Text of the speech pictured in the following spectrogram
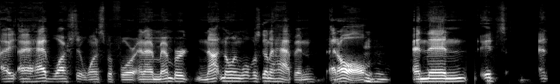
I, I had watched it once before, and I remember not knowing what was going to happen at all, Mhm. and then it's and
